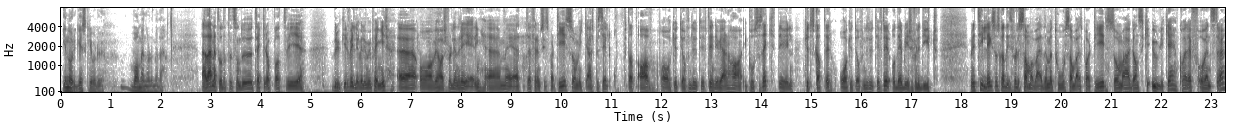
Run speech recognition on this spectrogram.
i Norge, skriver du. Hva mener du med det? Ja, det er nettopp dette som du trekker opp, at vi bruker veldig veldig mye penger. Eh, og vi har selvfølgelig en regjering eh, med et Fremskrittsparti som ikke er spesielt opptatt av å kutte i offentlige utgifter. De vil gjerne ha i posesekk. De vil kutte skatter og kutte i offentlige utgifter, og det blir selvfølgelig dyrt. Men i tillegg så skal de selvfølgelig samarbeide med to samarbeidspartier som er ganske ulike, KrF og Venstre,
